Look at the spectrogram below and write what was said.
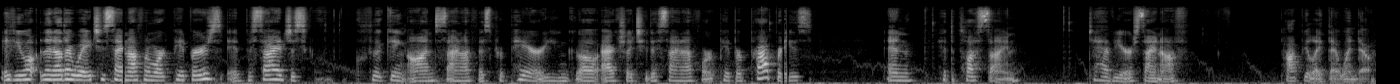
If you want another way to sign off on work papers, besides just clicking on sign off as prepare, you can go actually to the sign off work paper properties and hit the plus sign to have your sign off populate that window.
